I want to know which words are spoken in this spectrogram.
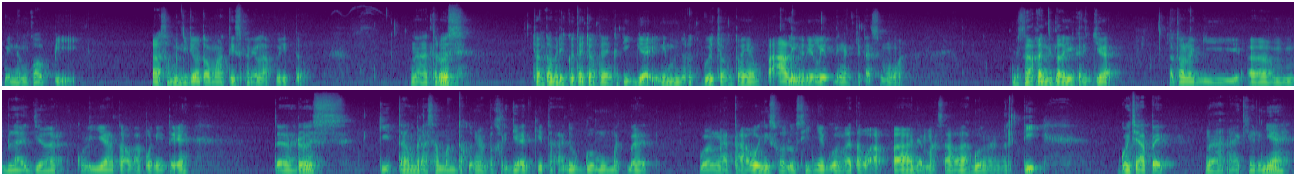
minum kopi. Langsung menjadi otomatis perilaku itu. Nah, terus contoh berikutnya, contoh yang ketiga. Ini menurut gue contoh yang paling relate dengan kita semua misalkan kita lagi kerja atau lagi um, belajar kuliah atau apa pun itu ya terus kita merasa mentok dengan pekerjaan kita. Aduh gue mumet banget. Gue nggak tahu ini solusinya gue nggak tahu apa ada masalah gue nggak ngerti gue capek. Nah akhirnya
